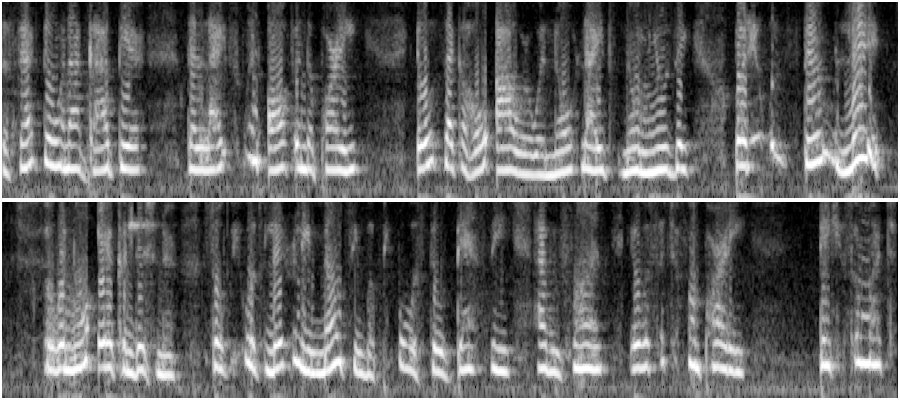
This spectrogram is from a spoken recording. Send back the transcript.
The fact that when I got there, the lights went off in the party, it was like a whole hour with no lights, no music, but it was still lit. But with no air conditioner. So we was literally melting, but people were still dancing, having fun. It was such a fun party. Thank you so much.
